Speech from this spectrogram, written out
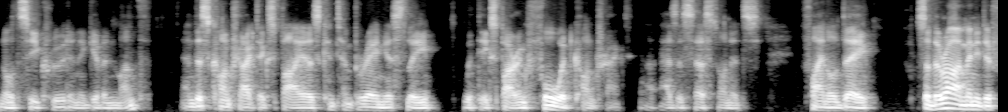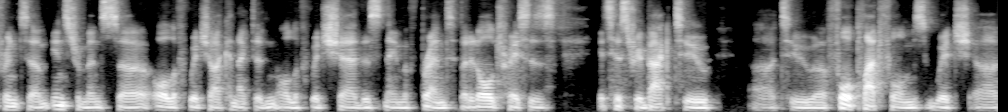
North Sea crude in a given month. And this contract expires contemporaneously with the expiring forward contract uh, as assessed on its final day. So there are many different um, instruments, uh, all of which are connected and all of which share this name of Brent, but it all traces its history back to uh, to uh, four platforms, which uh,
